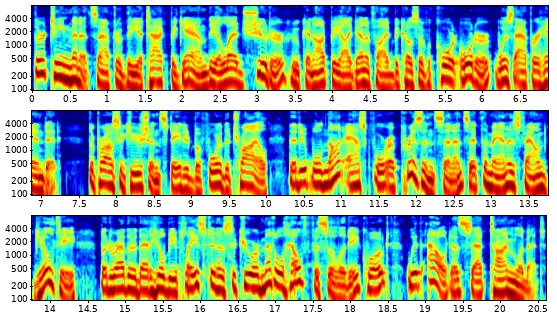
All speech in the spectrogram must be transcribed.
13 minutes after the attack began, the alleged shooter, who cannot be identified because of a court order, was apprehended. The prosecution stated before the trial that it will not ask for a prison sentence if the man is found guilty, but rather that he'll be placed in a secure mental health facility, quote, without a set time limit.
